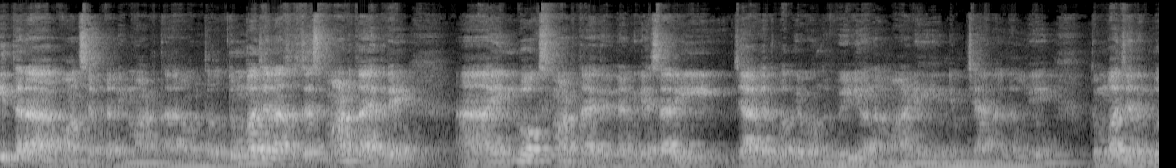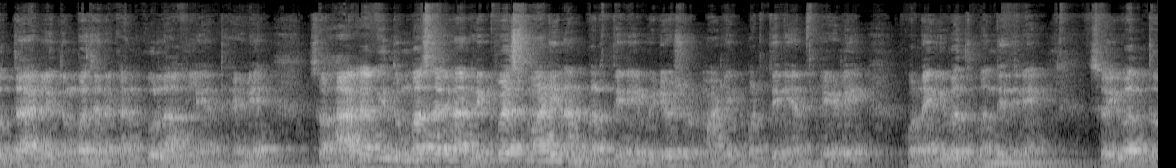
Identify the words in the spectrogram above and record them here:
ಈ ತರ ಕಾನ್ಸೆಪ್ಟ್ ಅಲ್ಲಿ ಮಾಡ್ತಾ ಇರುವಂತದ್ದು ತುಂಬಾ ಜನ ಸಜೆಸ್ಟ್ ಮಾಡ್ತಾ ಇದ್ರಿ. ಇನ್ಬಾಕ್ಸ್ ಮಾಡ್ತಾ ಇದ್ರಿ. ನನಗೆ ಸರ್, ಈ ಜಾಗದ ಬಗ್ಗೆ ಒಂದು ವಿಡಿಯೋನ ಮಾಡಿ ನಿಮ್ಮ ಚಾನಲ್ ಅಲ್ಲಿ. ತುಂಬಾ ಜನಕ್ಕೆ ಗೊತ್ತಾಗ್ಲಿ ತುಂಬಾ ಜನಕ್ಕೆ ಅನುಕೂಲ ಆಗಲಿ ಅಂತ ಹೇಳಿ. ಸೊ ಹಾಗಾಗಿ ತುಂಬಾ ಸರಿ ನಾನು ರಿಕ್ವೆಸ್ಟ್ ಮಾಡಿ, ನಾನು ಬರ್ತೀನಿ ವಿಡಿಯೋ ಶೂಟ್ ಮಾಡಿ ಬರ್ತೀನಿ ಅಂತ ಹೇಳಿ ಕೊನೆಗೆ ಇವತ್ತು ಬಂದಿದ್ದೀನಿ. ಸೊ ಇವತ್ತು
